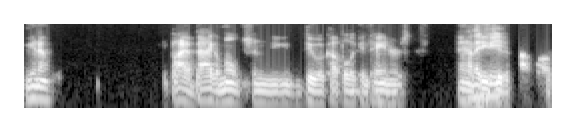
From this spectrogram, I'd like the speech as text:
you know, you buy a bag of mulch and you do a couple of containers, and, And it's easy you- to top off.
